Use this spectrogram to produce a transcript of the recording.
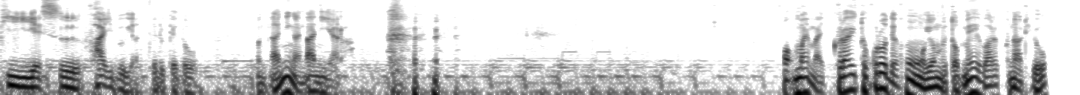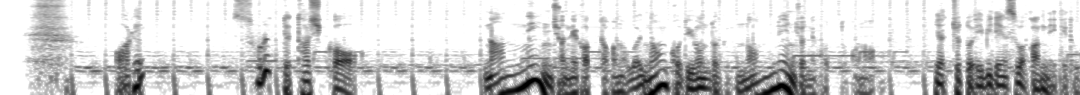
PS5 やってるけど、何が何やら。あ、まいまい、暗いところで本を読むと目悪くなるよ。あれ？それって確か、何年じゃねかったかな？なんかで読んだけど何年じゃねかった？いや、ちょっとエビデンスわかんねえけど。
